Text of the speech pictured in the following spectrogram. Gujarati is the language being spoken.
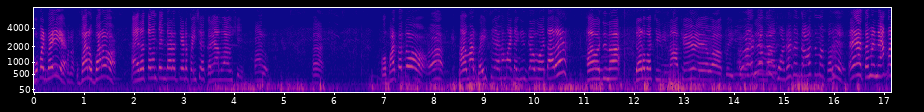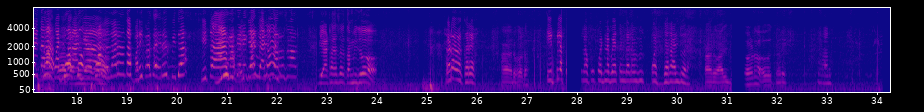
પોપટ ભાઈ ઉભારો ઉભારો આયરો તમને તૈન દાડા ચેડ પૈસા ઘરે આલો આવશે. હારો. હા. ઉભારતો તો? હા. માર ભાઈ છે એના માટે ગીત ગાવું હોય તારે? હા વજના દડવા ચીરી નાખે એવા ભાઈ. એ તમે ના કરી તમારા કરતા હજાર આલજો. ઈ તો આ બેઠો. બેઠા છો તમે જો. હેડો હવે ઘરે. હારું હડો. એ પેલા પેલા પોપટના બે ત્રણ હું પાંચ હજાર આલજો રા. હારું હાલ હડો હવે ઘરે. સારું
